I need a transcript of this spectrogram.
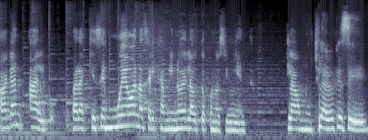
hagan algo para que se muevan hacia el camino del autoconocimiento. Clau, mucho. Claro que sí.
